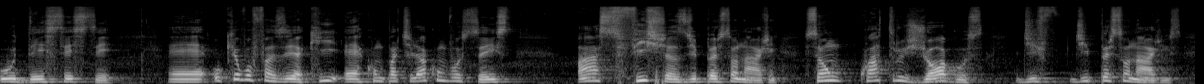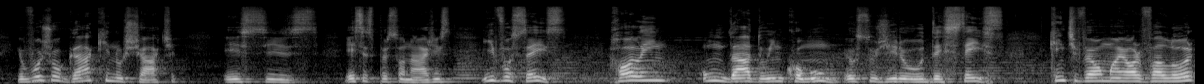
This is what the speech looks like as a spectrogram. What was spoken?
o DCC. É, o que eu vou fazer aqui é compartilhar com vocês as fichas de personagem. São quatro jogos de, de personagens. Eu vou jogar aqui no chat esses, esses personagens e vocês rolem um dado em comum. Eu sugiro o D6. Quem tiver o maior valor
